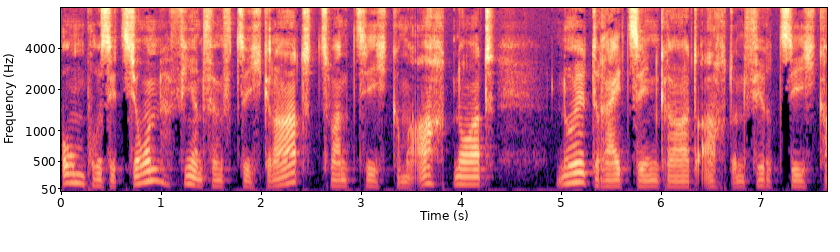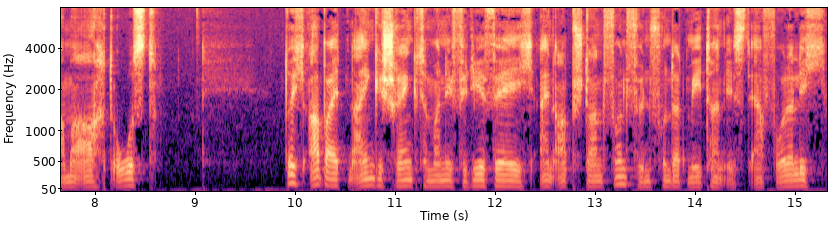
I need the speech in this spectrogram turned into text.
Um Position 54 Grad 20,8 Nord, 013 Grad 48,8 Ost durch Arbeiten eingeschränkt manövrierfähig, ein Abstand von 500 Metern ist erforderlich.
